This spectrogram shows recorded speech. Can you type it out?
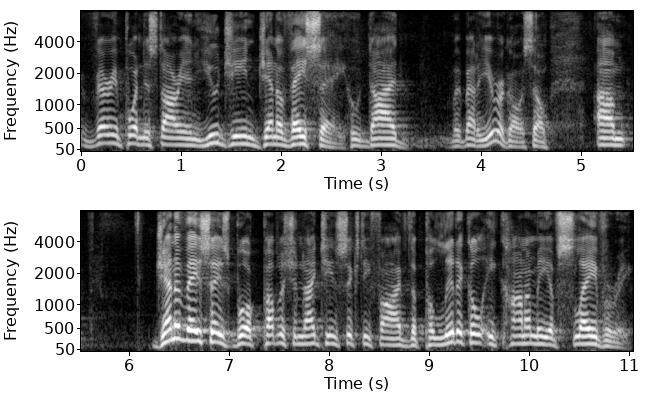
very important historian Eugene Genovese, who died about a year ago or so. Um, Genovese's book, published in 1965, The Political Economy of Slavery,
